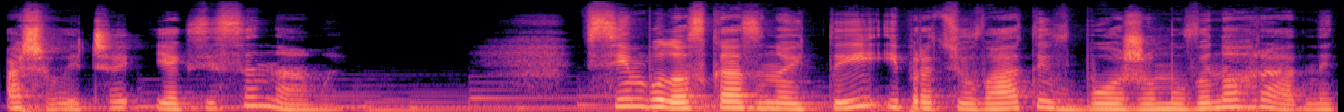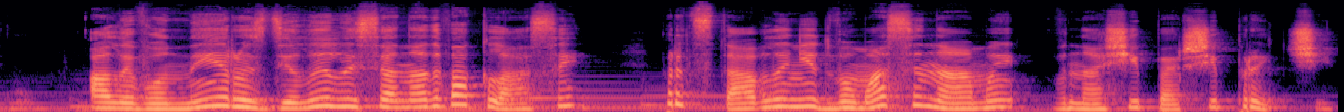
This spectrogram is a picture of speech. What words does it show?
а швидше, як зі синами. Всім було сказано йти і працювати в Божому винограднику, але вони розділилися на два класи, представлені двома синами в нашій першій притчі.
